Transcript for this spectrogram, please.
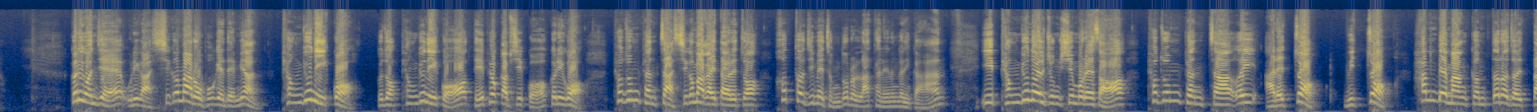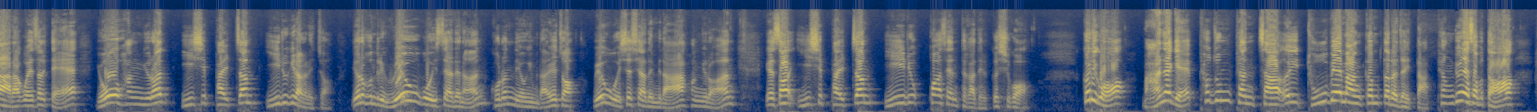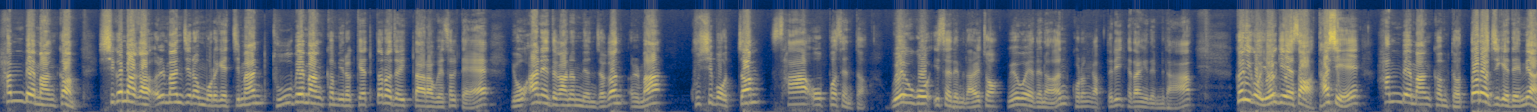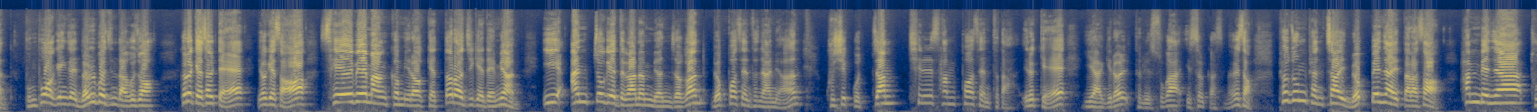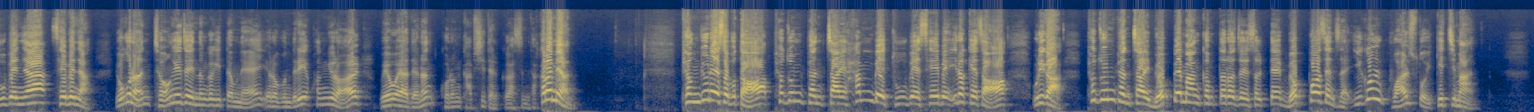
그리고 이제 우리가 시그마로 보게 되면 평균이 있고 그죠? 평균이 있고 대표값이 있고 그리고 표준 편차 시그마가 있다 그랬죠? 흩어짐의 정도를 나타내는 거니까 이 평균을 중심으로 해서 표준 편차의 아래쪽, 위쪽 한 배만큼 떨어져 있다라고 했을 때 요 확률은 28.26이라 그랬죠. 여러분들이 외우고 있어야 되는 그런 내용입니다. 알겠죠? 외우고 있으셔야 됩니다. 확률은. 그래서 28.26%가 될 것이고 그리고 만약에 표준 편차의 두 배만큼 떨어져 있다. 평균에서부터 한 배만큼 시그마가 얼마인지는 모르겠지만 두 배만큼 이렇게 떨어져 있다라고 했을 때 요 안에 들어가는 면적은 얼마? 95.45% 외우고 있어야 됩니다. 알죠? 외워야 되는 그런 값들이 해당이 됩니다. 그리고 여기에서 다시 한 배만큼 더 떨어지게 되면 분포가 굉장히 넓어진다. 그죠? 그렇게 했을 때 여기서 세배만큼 이렇게 떨어지게 되면 이 안쪽에 들어가는 면적은 몇 퍼센트냐면 99.73%다. 이렇게 이야기를 드릴 수가 있을 것 같습니다. 그래서 표준 편차의 몇 배냐에 따라서 한 배냐, 두 배냐, 세 배냐 요거는 정해져 있는 거기 때문에 여러분들이 확률을 외워야 되는 그런 값이 될 것 같습니다. 그러면 평균에서부터 표준 편차의 한 배, 두 배, 세 배 이렇게 해서 우리가 표준 편차의 몇 배만큼 떨어져 있을 때 몇 퍼센트냐 이걸 구할 수도 있겠지만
